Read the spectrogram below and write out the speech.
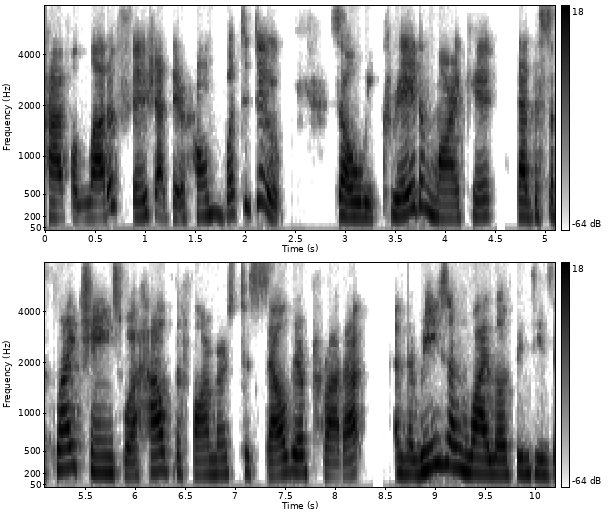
have a lot of fish at their home, what to do. So we create a market that the supply chains will help the farmers to sell their product. And the reason why Love Binti is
